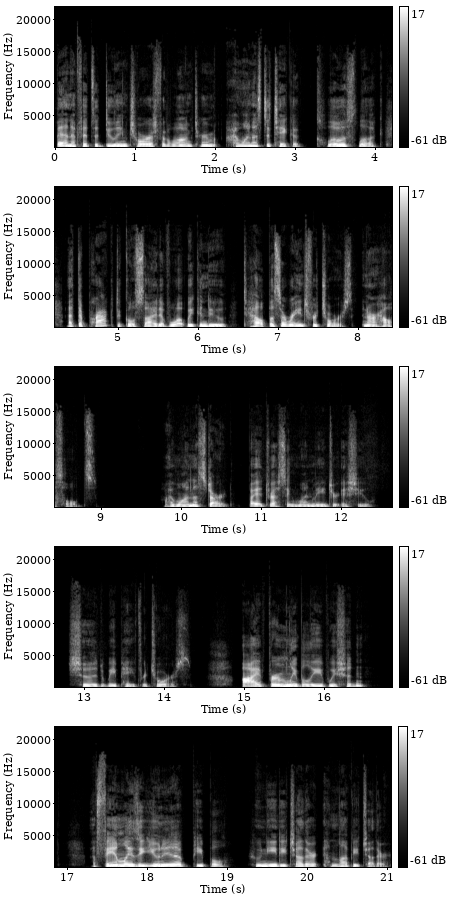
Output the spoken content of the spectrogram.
benefits of doing chores for the long term, I want us to take a close look at the practical side of what we can do to help us arrange for chores in our households. I want to start by addressing one major issue should we pay for chores? I firmly believe we shouldn't. A family is a unit of people who need each other and love each other.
